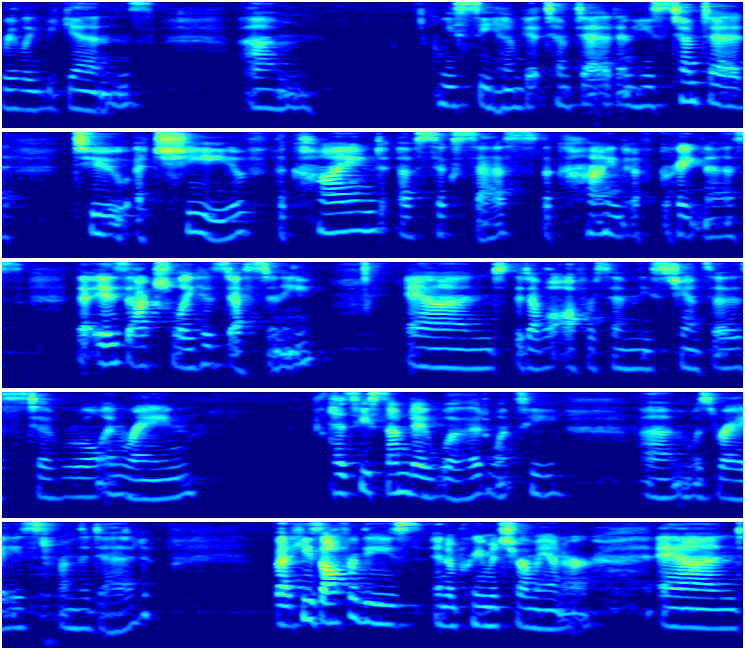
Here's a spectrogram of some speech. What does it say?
really begins. Um, we see him get tempted, and he's tempted to achieve the kind of success, the kind of greatness that is actually his destiny. And the devil offers him these chances to rule and reign as he someday would once he um, was raised from the dead. But he's offered these in a premature manner and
